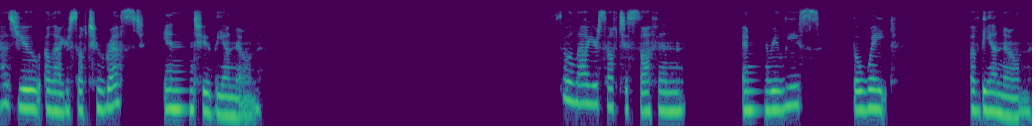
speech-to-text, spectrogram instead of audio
As you allow yourself to rest into the unknown. So allow yourself to soften and release the weight of the unknown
